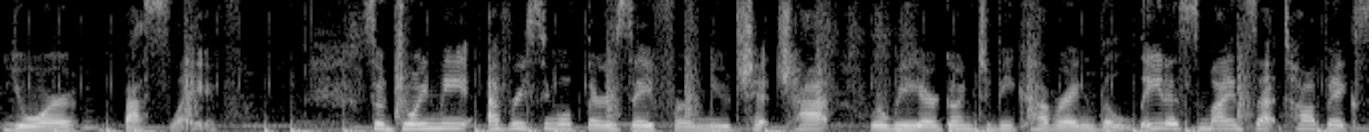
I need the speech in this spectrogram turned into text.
your best life. So join me every single Thursday for a new chit chat where we are going to be covering the latest mindset topics,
